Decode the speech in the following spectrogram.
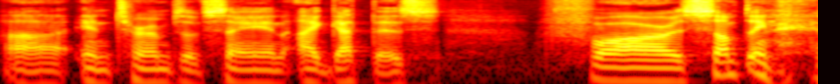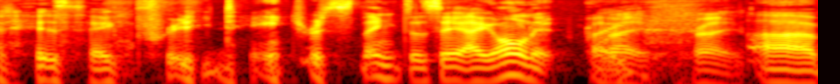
uh, in terms of saying, I got this, for something that is a pretty dangerous thing to say, I own it, right? Right, right. Uh,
